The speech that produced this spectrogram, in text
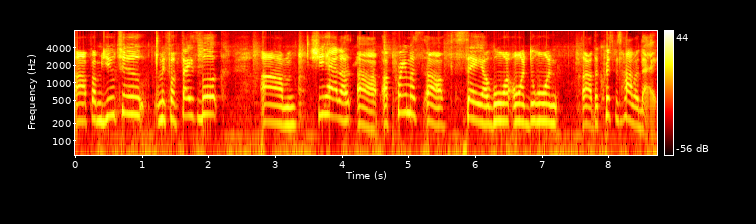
uh, from YouTube, I mean from Facebook. Um, she had a a, a Prima uh, sale going on during uh, the Christmas holiday.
